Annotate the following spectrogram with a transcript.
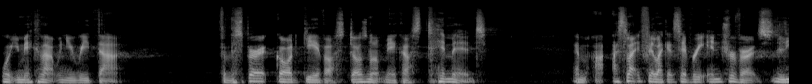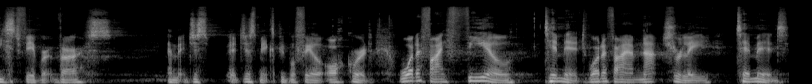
what you make of that when you read that. For the Spirit God gave us does not make us timid. Um, I slightly feel like it's every introvert's least favorite verse. Um, it just it just makes people feel awkward. What if I feel timid? What if I am naturally timid?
